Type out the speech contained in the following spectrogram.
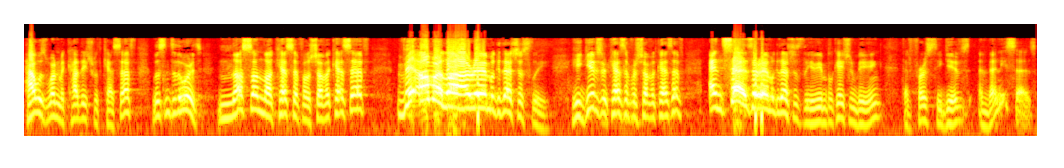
how is one Mekadesh with Kesef? Listen to the words, Nasan la Kesef al Shava Kesef, Ve'amar la harei He gives her kesef for shava kesef and says harei The implication being that first he gives and then he says.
